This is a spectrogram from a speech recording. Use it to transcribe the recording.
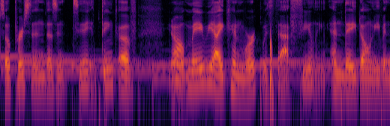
So a person doesn't t- think of you know, maybe I can work with that feeling. And they don't even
